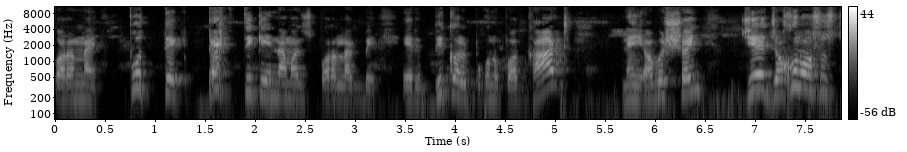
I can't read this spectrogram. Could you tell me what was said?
করার নাই, প্রত্যেক ব্যক্তিকেই নামাজ পড়া লাগবে, এর বিকল্প কোনো পথঘাট নেই। অবশ্যই যে যখন অসুস্থ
